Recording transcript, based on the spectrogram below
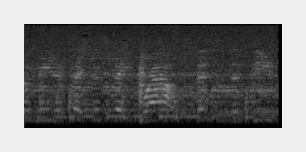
for me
